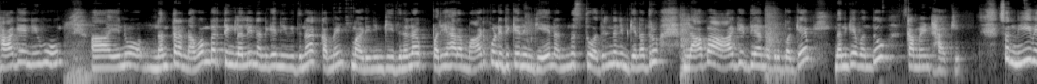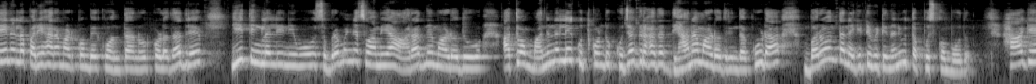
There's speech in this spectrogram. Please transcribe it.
ಹಾಗೆ ನೀವು ಏನು, ನಂತರ ನವಂಬರ್ ತಿಂಗಳಲ್ಲಿ ನನಗೆ ನೀವು ಇದನ್ನು ಕಮೆಂಟ್ ಮಾಡಿ. ನಿಮಗೆ ಇದನ್ನೆಲ್ಲ ಪರಿಹಾರ ಮಾಡ್ಕೊಂಡಿದ್ದಕ್ಕೆ ನಿಮ್ಗೆ ಏನು ಅನ್ನಿಸ್ತು, ಅದರಿಂದ ನಿಮ್ಗೆ ಏನಾದರೂ ಲಾಭ ಆಗಿದೆಯಾ ಅನ್ನೋದ್ರ ಬಗ್ಗೆ ನನಗೆ ಒಂದು ಕಮೆಂಟ್ ಹಾಕಿ. ಸೊ ನೀವೇನೆಲ್ಲ ಪರಿಹಾರ ಮಾಡ್ಕೊಬೇಕು ಅಂತ ನೋಡ್ಕೊಳ್ಳೋದಾದರೆ, ಈ ತಿಂಗಳಲ್ಲಿ ನೀವು ಸುಬ್ರಹ್ಮಣ್ಯ ಸ್ವಾಮಿಯ ಆರಾಧನೆ ಮಾಡೋದು ಅಥವಾ ಮನನಲ್ಲೇ ಕುತ್ಕೊಂಡು ಕುಜಗ್ರಹದ ಧ್ಯಾನ ಮಾಡೋದ್ರಿಂದ ಕೂಡ ಬರೋವಂಥ ನೆಗೆಟಿವಿಟಿನ ನೀವು ತಪ್ಪಿಸ್ಕೊಬೋದು. ಹಾಗೆ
